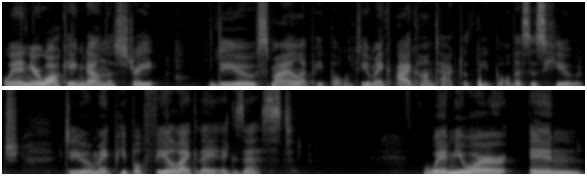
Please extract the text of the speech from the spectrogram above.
When you're walking down the street, do you smile at people? Do you make eye contact with people? This is huge. Do you make people feel like they exist? When you are in,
